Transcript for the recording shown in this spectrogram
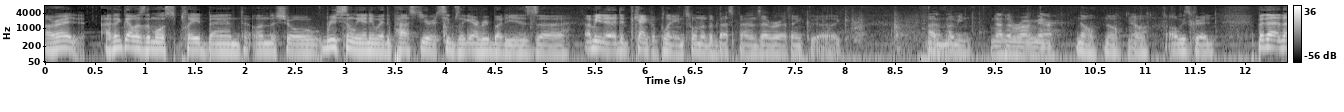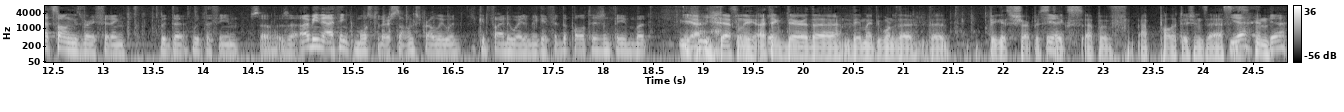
All right. I think that was the most played band on the show recently. Anyway, the past year, it seems like everybody is. Uh, I mean, I can't complain. It's one of the best bands ever. I think. Uh, like, Um, I mean, Nothing wrong there. no, no, no, No. always great. But that that song is very fitting with the with the theme. So it was, uh, I mean, I think most of their songs probably would you could find a way to make it fit the politician theme. But Yeah, definitely. I think they're the they might be one of the, the biggest sharpest Yeah. sticks up of up politicians' asses. yeah, in- yeah,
